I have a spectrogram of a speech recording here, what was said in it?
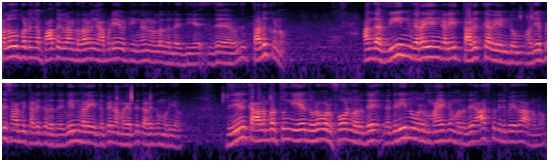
செலவு பண்ணுங்கள் பார்த்துக்கலான்றதால நீங்கள் அப்படியே விட்டீங்கன்னா நல்லதில்லை. இது இதை வந்து தடுக்கணும். அந்த வீண் விரயங்களை தடுக்க வேண்டும். அது எப்படி சாமி தடுக்கிறது? வீண் விரயத்தை போய் நம்ம எப்படி தடுக்க முடியும்? திடீர்னு காலம்பா தூங்கி எழுந்துக்கிறோம் ஒரு ஃபோன் வருது இல்லை திடீர்னு ஒரு மயக்கம் வருது ஆஸ்பத்திரி போய் தான் ஆகணும்.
